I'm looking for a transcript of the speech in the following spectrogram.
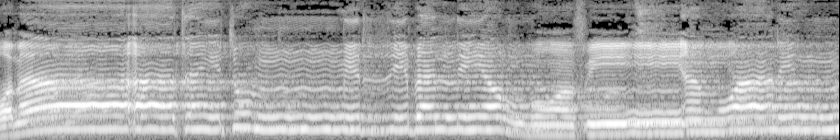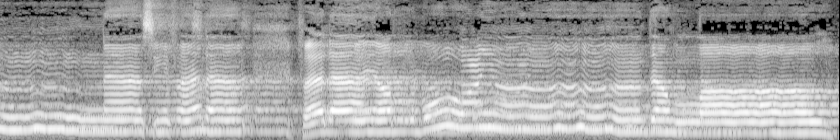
وما اتيتم من ربا ليربو في اموال الناس فلا فلا يربو عند الله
